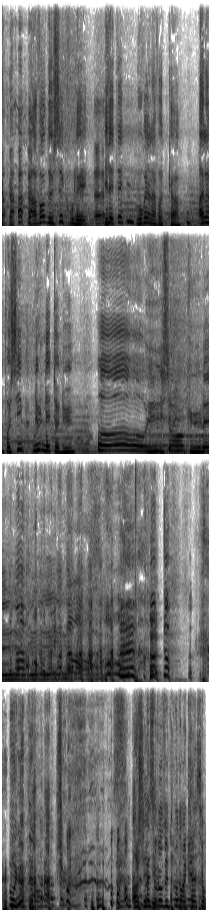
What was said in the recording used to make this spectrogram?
avant de s'écrouler. Il était bourré à la vodka. À l'impossible, nul n'est tenu. Oh, ils sont enculés. Bon, exactement. Enchaînez. Passons dans une cour de récréation.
